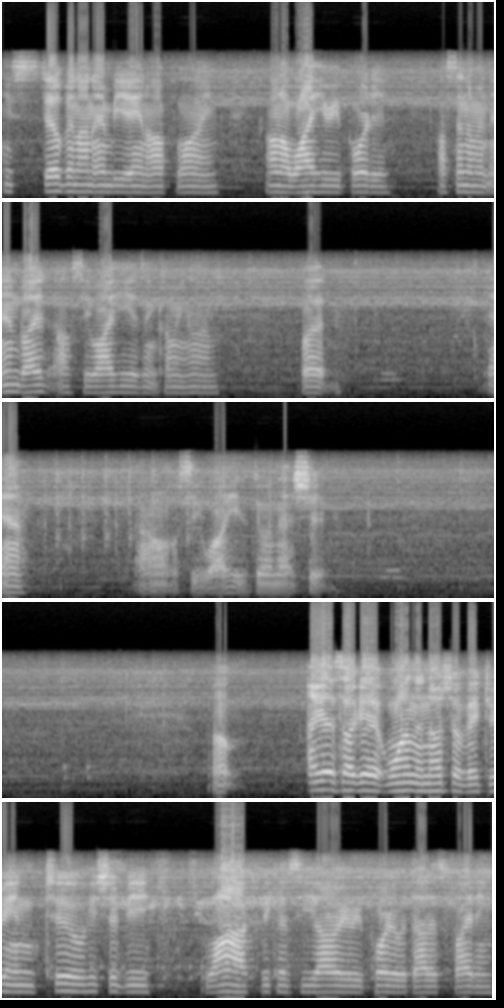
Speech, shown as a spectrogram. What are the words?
he's still been on NBA and offline. I don't know why he reported. I'll send him an invite. I'll see why he isn't coming on. But, yeah, I don't see why he's doing that shit. Well, I guess I'll get one, the no-show victory, and two, he should be locked because he already reported without us fighting.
